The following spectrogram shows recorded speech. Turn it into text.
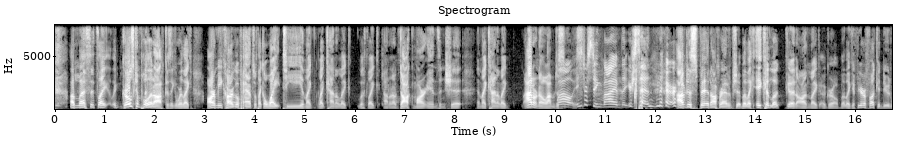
Unless it's like, like girls can pull it off because they can wear like army cargo pants with like a white tee and like like kind of like with like I don't know Doc Martens and shit and like kind of like I don't know. I'm just wow, interesting vibe that you're setting there. I'm just spitting off random shit, but like it could look good on like a girl. But like if you're a fucking dude,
